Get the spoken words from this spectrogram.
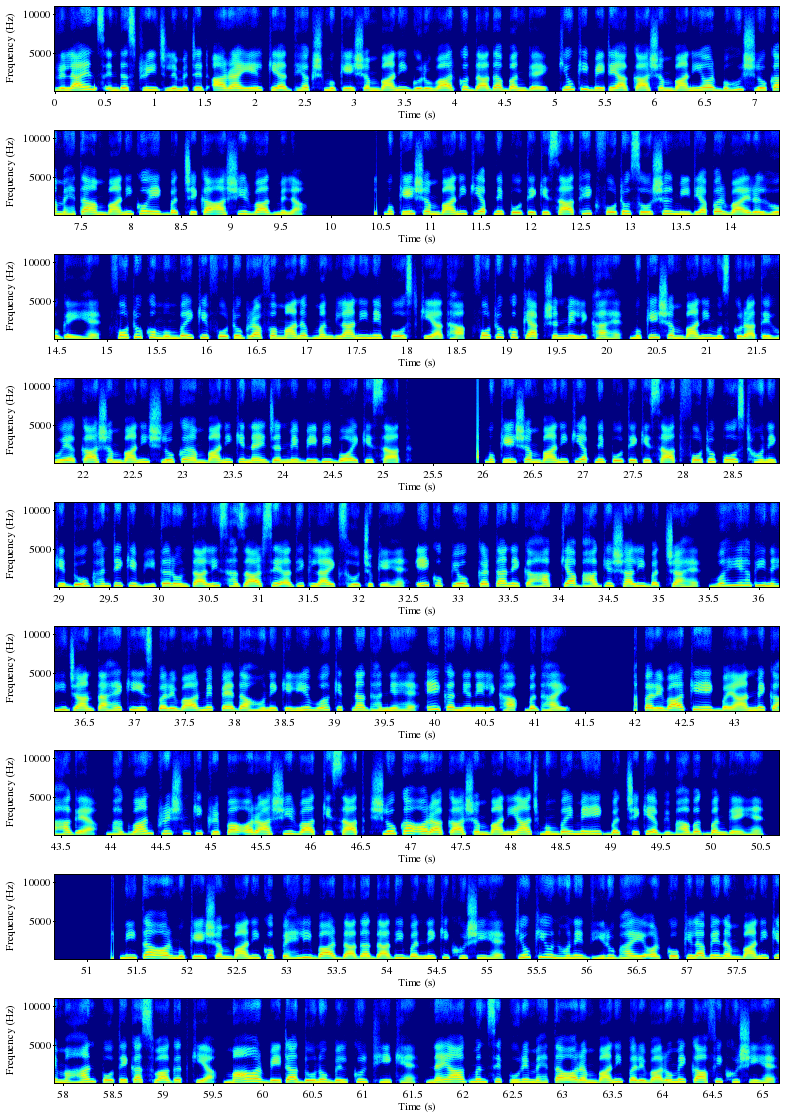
Reliance industries limited RIL के अध्यक्ष मुकेश अंबानी गुरुवार को दादा बन गए, क्योंकि बेटे आकाश अंबानी और बहू श्लोका मेहता अंबानी को एक बच्चे का आशीर्वाद मिला। मुकेश अंबानी की अपने पोते के साथ एक फ़ोटो सोशल मीडिया पर वायरल हो गई है। फ़ोटो को मुंबई के फोटोग्राफर मानव मंगलानी ने पोस्ट किया था। फ़ोटो को कैप्शन में लिखा है, मुकेश अंबानी मुस्कुराते हुए आकाश अंबानी, श्लोका अंबानी के नए जन्मे बेबी बॉय के साथ मुकेश अंबानी की अपने पोते के साथ फ़ोटो पोस्ट होने के दो घंटे के भीतर उनतालीस हज़ार से अधिक लाइक्स हो चुके हैं। एक उपयोगकर्ता ने कहा, क्या भाग्यशाली बच्चा है। वह यह भी नहीं जानता है कि इस परिवार में पैदा होने के लिए वह कितना धन्य है। एक अन्य ने लिखा, बधाई। परिवार के एक बयान में कहा गया, भगवान कृष्ण की कृपा और आशीर्वाद के साथ श्लोका और आकाश अंबानी आज मुंबई में एक बच्चे के अभिभावक बन गए हैं। नीता और मुकेश अंबानी को पहली बार दादा दादी बनने की खुशी है, क्योंकि उन्होंने धीरू भाई और कोकिलाबेन अंबानी के महान पोते का स्वागत किया। माँ और बेटा दोनों बिल्कुल ठीक हैं, नए आगमन से पूरे मेहता और अंबानी परिवारों में काफ़ी खुशी है।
